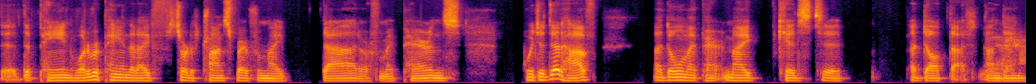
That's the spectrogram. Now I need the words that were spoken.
the, the pain, whatever pain that I've sort of transferred from my dad or from my parents, which I did have, I don't want my parent, my kids to adopt that yeah. and then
